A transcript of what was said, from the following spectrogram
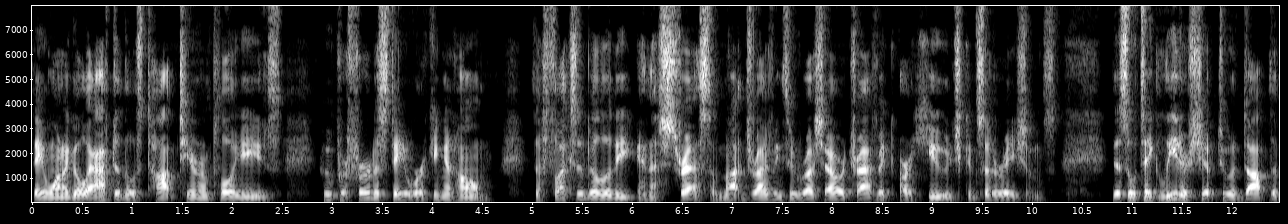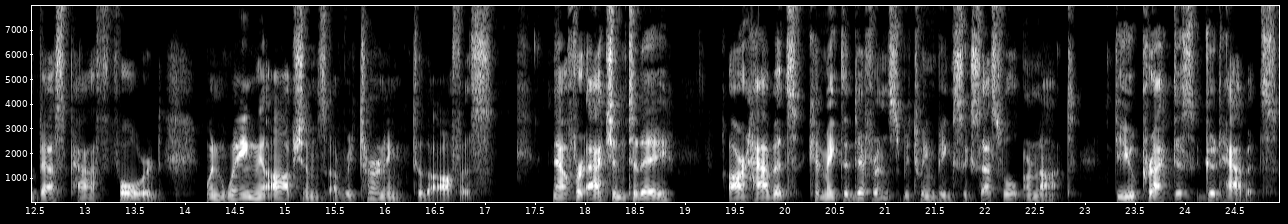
They want to go after those top tier employees who prefer to stay working at home. The flexibility and the stress of not driving through rush hour traffic are huge considerations. This will take leadership to adopt the best path forward when weighing the options of returning to the office. Now, for action today, our habits can make the difference between being successful or not. Do you practice good habits,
